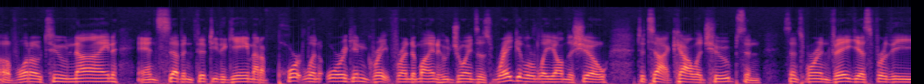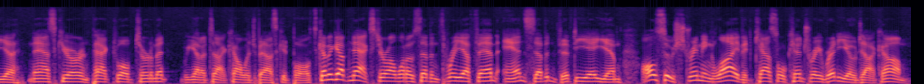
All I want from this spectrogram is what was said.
of 1029 and 750 the game out of Portland, Oregon. Great friend of mine who joins us regularly on the show to talk college hoops. And since we're in Vegas for the uh, NASCAR and Pac 12 tournament, we got to talk college basketball. It's coming up next here on 1073 FM and 750 AM. Also streaming live at CastleCountryRadio.com.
